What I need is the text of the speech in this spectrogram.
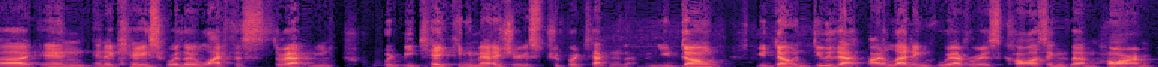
uh, in in a case where their life is threatened would be taking measures to protect them. And you don't you don't do that by letting whoever is causing them harm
